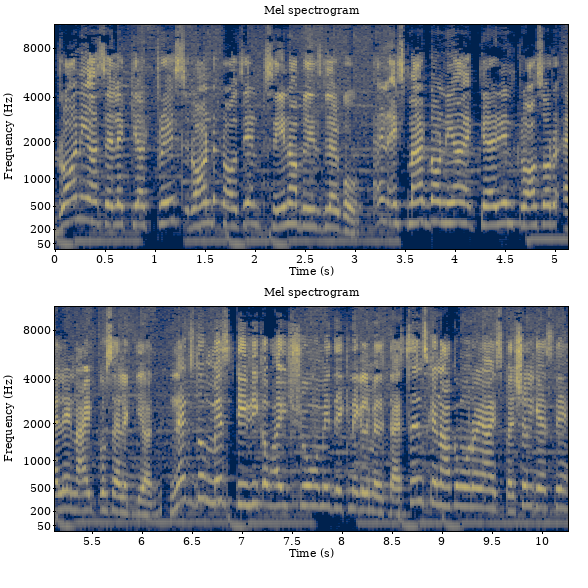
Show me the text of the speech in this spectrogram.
रॉ ने यहाँ सेलेक्ट किया ट्रेस Ronda Rousey and Shayna Baszler को। एंड स्मैकडाउन ने यहाँ कैरियन क्रॉस और एले नाइट को सेलेक्ट किया। नेक्स्ट द मिस टीवी का भाई शो हमें देखने के लिए मिलता है। सिंस के नाकामोरा यहाँ स्पेशल गेस्ट है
